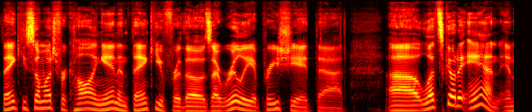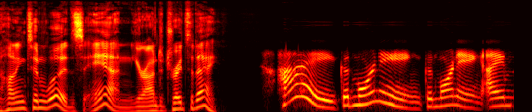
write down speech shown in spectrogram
Thank you so much for calling in, and thank you for those. I really appreciate that. Uh, let's go to Anne in Huntington Woods. Anne, you're on Detroit today. Hi, good morning. Good morning. I'm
